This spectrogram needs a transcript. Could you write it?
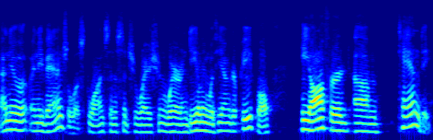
I knew an evangelist once in a situation where, in dealing with younger people, he offered um, candy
